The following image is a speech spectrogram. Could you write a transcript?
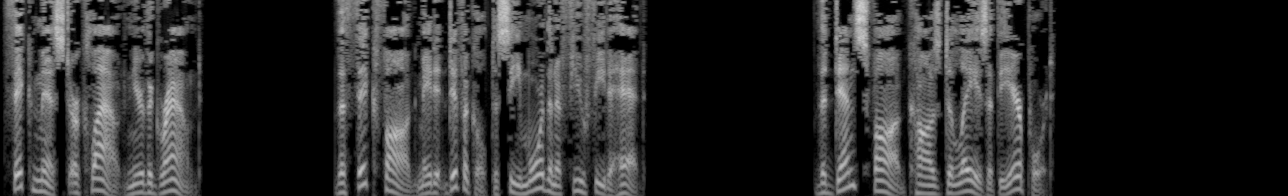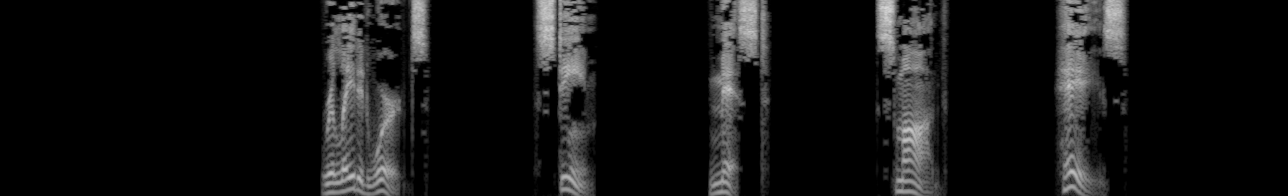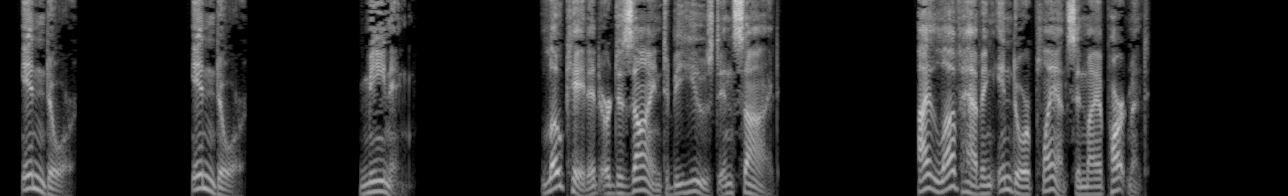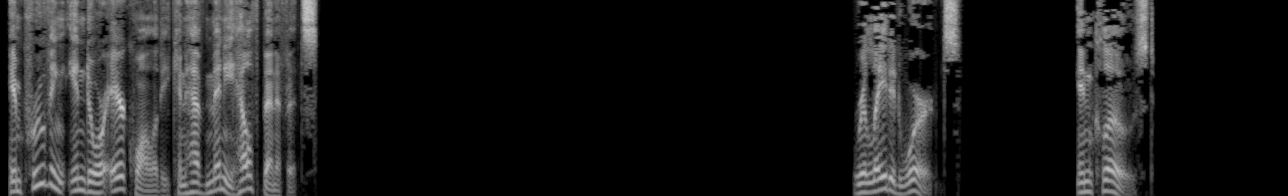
Thick mist or cloud near the ground. The thick fog made it difficult to see more than a few feet ahead. The dense fog caused delays at the airport. Related words. Steam. Mist. Smog. Haze. Indoor Indoor. Meaning. Located or designed to be used inside. I love having indoor plants in my apartment. Improving indoor air quality can have many health benefits. Related words. Enclosed.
